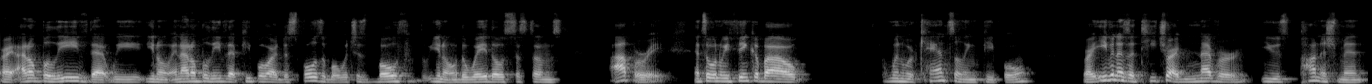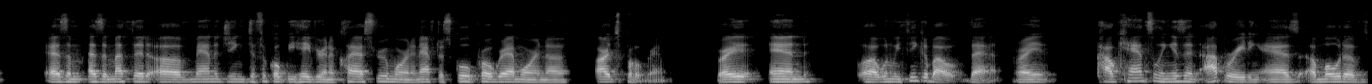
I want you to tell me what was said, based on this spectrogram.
right? I don't believe that we, you know, and I don't believe that people are disposable, which is both, you know, the way those systems operate. And so when we think about when we're canceling people, right? Even as a teacher, I've never used punishment as a as a method of managing difficult behavior in a classroom or in an after school program or in a arts program right and uh, when we think about that right how canceling isn't operating as a mode of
